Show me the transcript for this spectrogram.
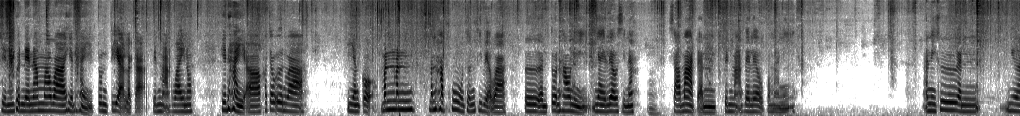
เห็นเพิ่นแนะนำมาว่าเฮ็ดไห่ต้นเตี้ยแล้วก็เป็นหมากไว้เนาะเฮ็ดไห่อ่าเขาเจ้าเอิ้นว่าอีหยังก็มันมันมันหับหูถึงที่แบบว่า เออ อันต้นเฮานี่ใหญ่แล้วสินะอืม สามารถอันเป็นหมากได้แล้วประมาณนี้ อันนี้คืออันเหยื่อ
